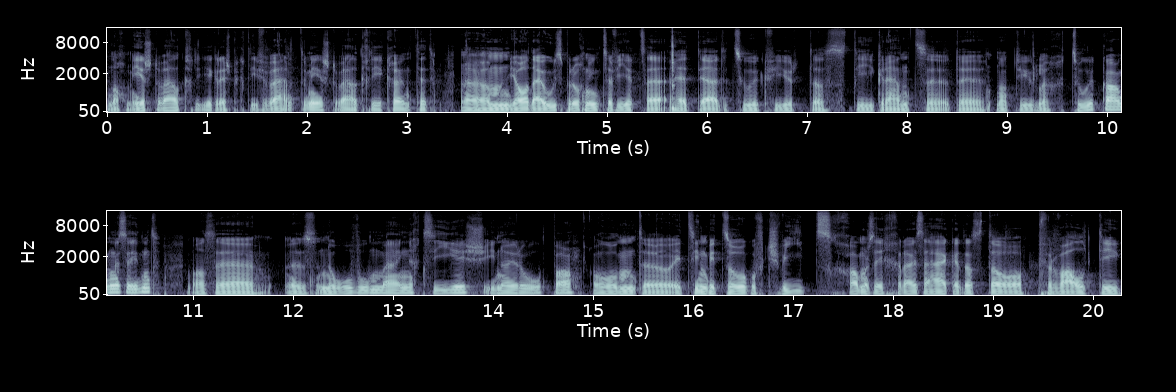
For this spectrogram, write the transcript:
nach dem Ersten Weltkrieg, respektive während dem Ersten Weltkrieg könnte. Ähm, ja, der Ausbruch 1914 hat ja dazu geführt, dass die Grenzen natürlich zugegangen sind, was äh, ein Novum eigentlich war in Europa. Und äh, jetzt in Bezug auf die Schweiz kann man sicher auch sagen, dass da die Verwaltung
